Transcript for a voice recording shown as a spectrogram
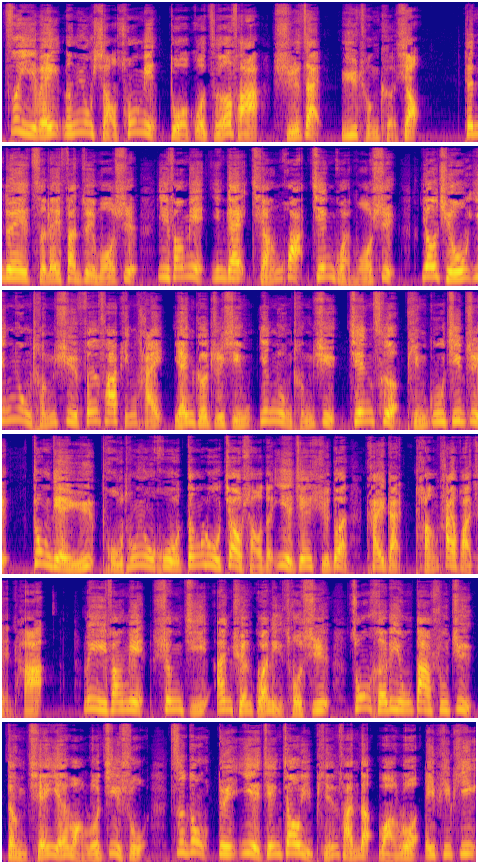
自以为能用小聪明躲过责罚，实在愚蠢可笑。针对此类犯罪模式，一方面应该强化监管模式，要求应用程序分发平台严格执行应用程序监测评估机制，重点于普通用户登录较少的夜间时段开展常态化检查；另一方面，升级安全管理措施，综合利用大数据等前沿网络技术，自动对夜间交易频繁的网络 APP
